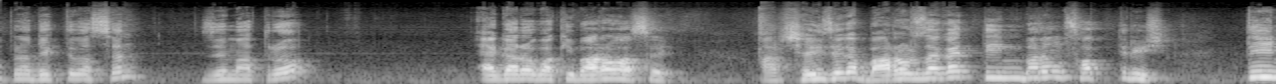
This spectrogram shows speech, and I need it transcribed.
আপনারা দেখতে পাচ্ছেন যে মাত্র এগারো, বাকি বারো আছে। আর সেই জায়গায় বারোর জায়গায় তিন বারং ছত্রিশ। তিন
